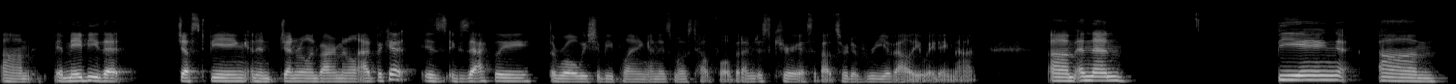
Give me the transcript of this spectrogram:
Um, it may be that just being a general environmental advocate is exactly the role we should be playing and is most helpful. But I'm just curious about sort of reevaluating that. Um, and then being um,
